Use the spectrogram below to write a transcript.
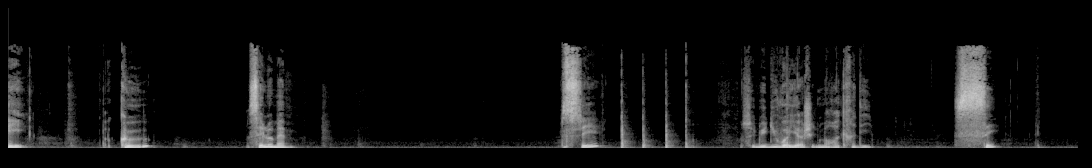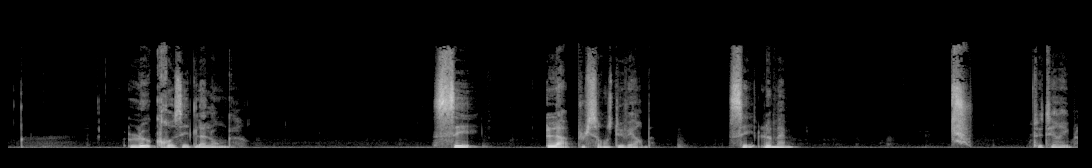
Et que c'est le même. C'est celui du voyage et de mort à crédit. C'est le creuset de la langue. C'est la puissance du verbe. C'est le même. C'est terrible.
